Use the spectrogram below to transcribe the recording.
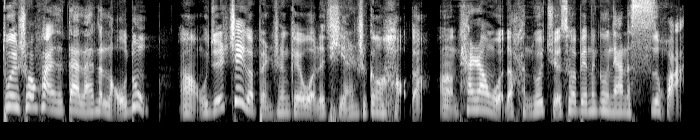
多一双筷子带来的劳动啊。我觉得这个本身给我的体验是更好的，嗯，它让我的很多决策变得更加的丝滑。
